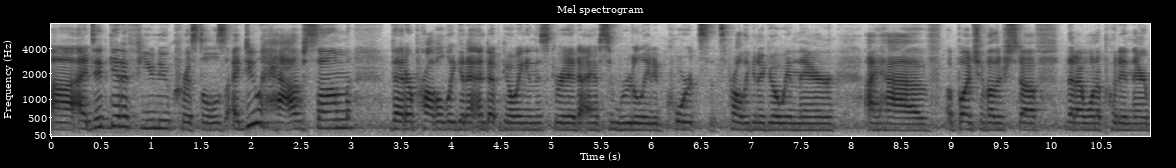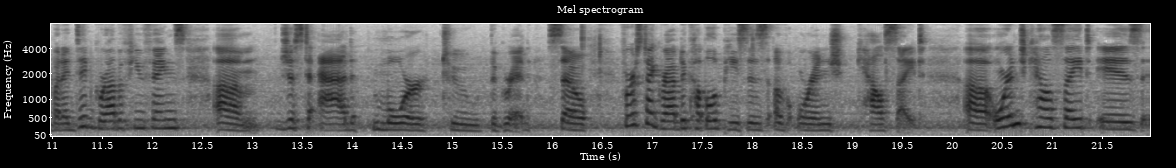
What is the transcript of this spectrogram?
uh, I did get a few new crystals. I do have some that are probably going to end up going in this grid. I have some rutilated quartz that's probably going to go in there. I have a bunch of other stuff that I want to put in there, but I did grab a few things um, just to add more to the grid. So first I grabbed a couple of pieces of orange calcite. Uh, orange calcite is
